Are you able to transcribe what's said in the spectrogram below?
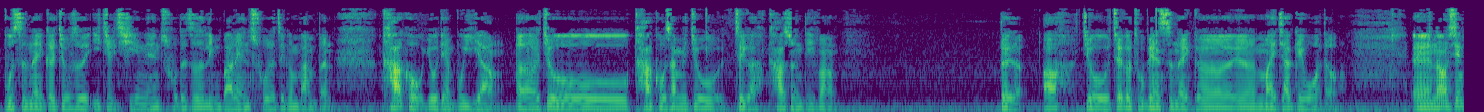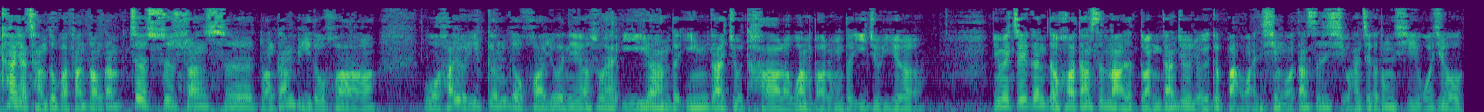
不是那个，就是一九七零年出的，这是零八年出的这个版本，卡口有点不一样，呃，就卡口上面就这个卡损地方，对的啊，就这个图片是那个卖家给我的，呃，然后先看一下长度吧，反正短杆这是算是短杆笔的话，我还有一根的话，如果你要说要一样的，应该就它了，万宝龙的一九一二。因为这根的话，当时拿的短杆就有一个把玩性我当时喜欢这个东西，我就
